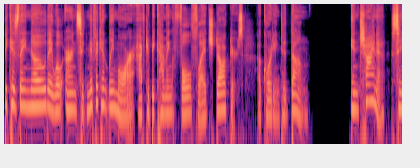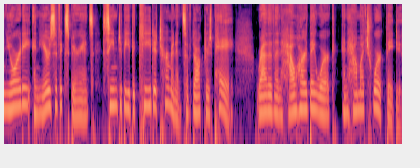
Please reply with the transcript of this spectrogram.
because they know they will earn significantly more after becoming full fledged doctors, according to Deng. In China, seniority and years of experience seem to be the key determinants of doctors' pay, rather than how hard they work and how much work they do,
